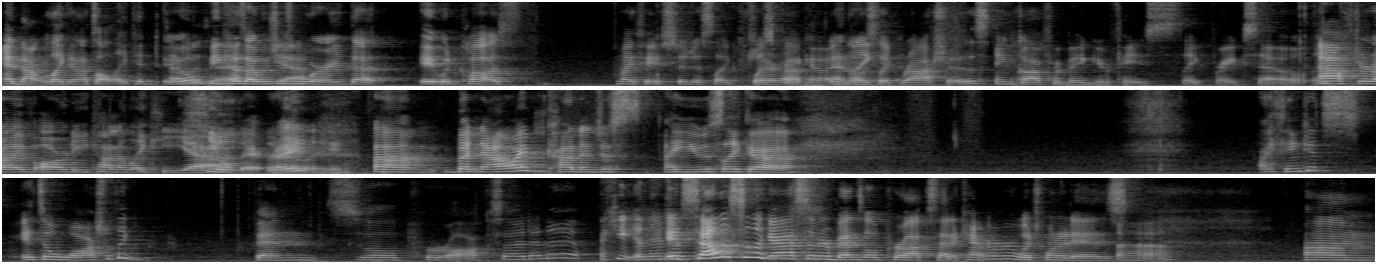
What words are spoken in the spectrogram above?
And that like that's all I could do because it, I was just yeah. worried that it would cause my face to just like flare Just up and And, those like- like rashes. And God forbid your face like breaks out. Like, after I've already kind of like yeah. healed it, right? literally. Um, but now I'm kind of just I use like a I think it's it's a wash with like benzoyl peroxide in it. Okay, and there's It's salicylic acid or benzyl peroxide. I can't remember which one it is. uh huh. Um,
